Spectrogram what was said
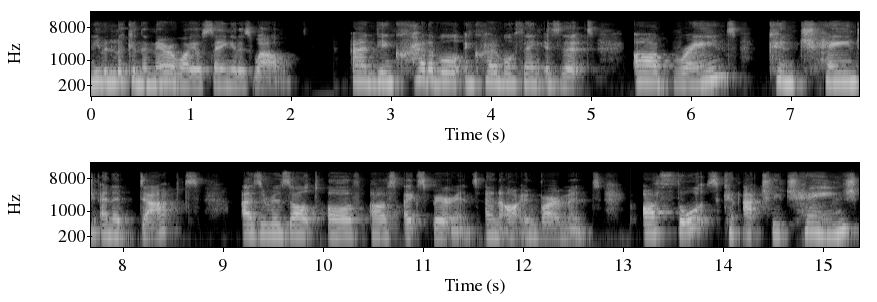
and even look in the mirror while you're saying it as well And the incredible, incredible thing is that our brains can change and adapt as a result of our experience and our environment. Our thoughts can actually change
